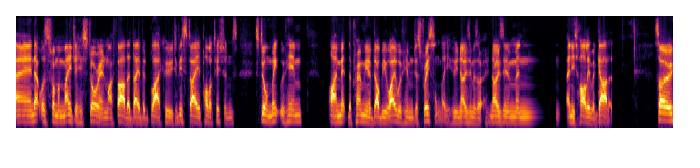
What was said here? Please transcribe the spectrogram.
And that was from a major historian, my father, David Black, who to this day, politicians still meet with him. I met the Premier of WA with him just recently, who knows him as a, knows him and and he's highly regarded. So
